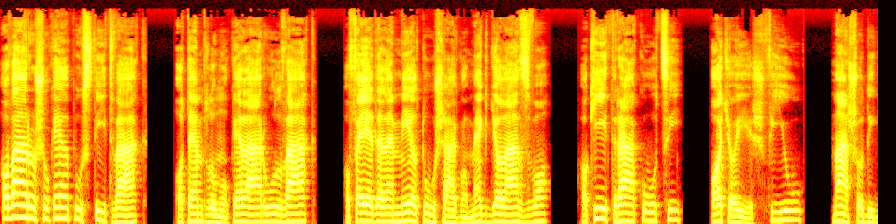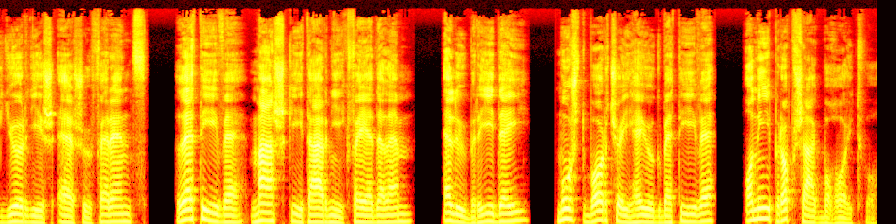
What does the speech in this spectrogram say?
a városok elpusztítvák, a templomok elárulvák, a fejedelem méltósága meggyalázva, a két Rákóczi, atya és fiú, második György és első Ferenc, letéve más két árnyék fejedelem, előbb rédei, most barcsai helyökbe téve, a nép rabságba hajtva.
